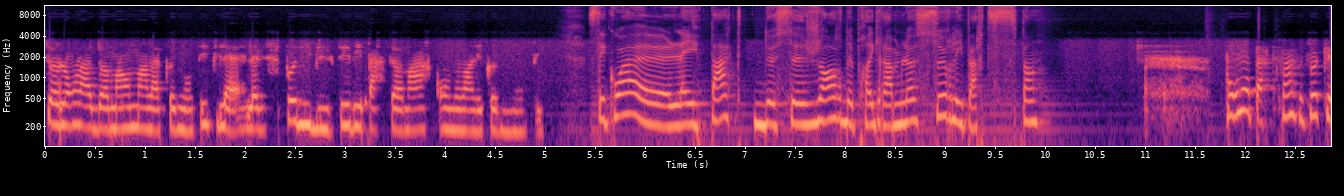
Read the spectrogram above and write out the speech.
selon la demande dans la communauté puis la, disponibilité des partenaires qu'on a dans les communautés. C'est quoi euh, l'impact de ce genre de programme-là sur les participants? Pour nos participants, c'est sûr que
